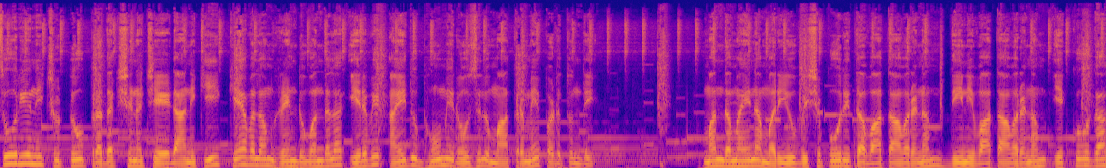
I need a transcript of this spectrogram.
సూర్యుని చుట్టూ ప్రదక్షిణ చేయడానికి కేవలం రెండు వందల ఇరవై ఐదు భూమి రోజులు మాత్రమే పడుతుంది. మందమైన మరియు విషపూరిత వాతావరణం దీని వాతావరణం ఎక్కువగా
